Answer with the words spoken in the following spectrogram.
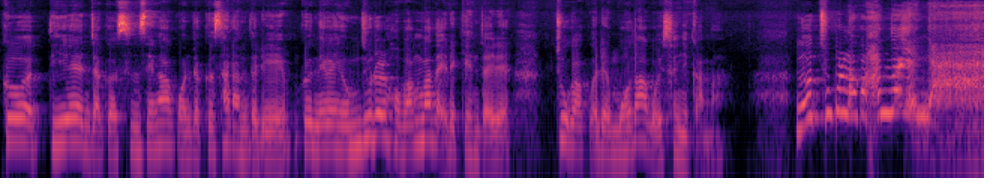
그 뒤에 이제 그 선생하고 이제 그 사람들이 그 내가 염주를 호박마다 이렇게 이제 이렇게 주갖고 이렇게 못 하고 있으니까 막. 너 죽으려고 한장했냐?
